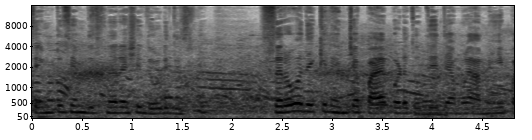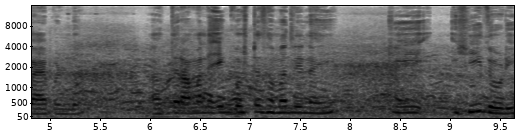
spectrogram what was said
सेम टू सेम दिसणारी अशी जोडी दिसली. सर्व देखील ह्यांच्या पाया पडत होते त्यामुळे आम्हीही पाया पडलो. तर आम्हाला एक गोष्ट समजली नाही की ही जोडी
